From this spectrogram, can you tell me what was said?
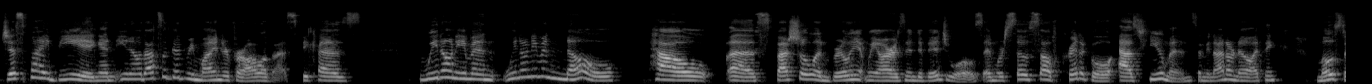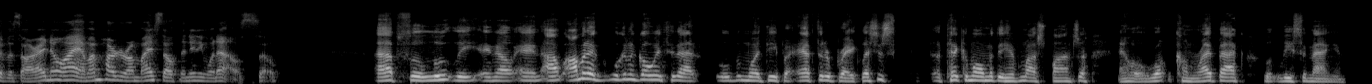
Just by being. And, you know, that's a good reminder for all of us because we don't even we don't even know how uh, special and brilliant we are as individuals and we're so self-critical as humans. I mean i don't know. I think most of us are. I know i am. I'm harder on myself than anyone else so. Absolutely you know and I, i'm gonna we're gonna go into that a little bit more deeper after the break. Let's just uh, take a moment to hear from our sponsor and we'll come right back with Lisa Manyon.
